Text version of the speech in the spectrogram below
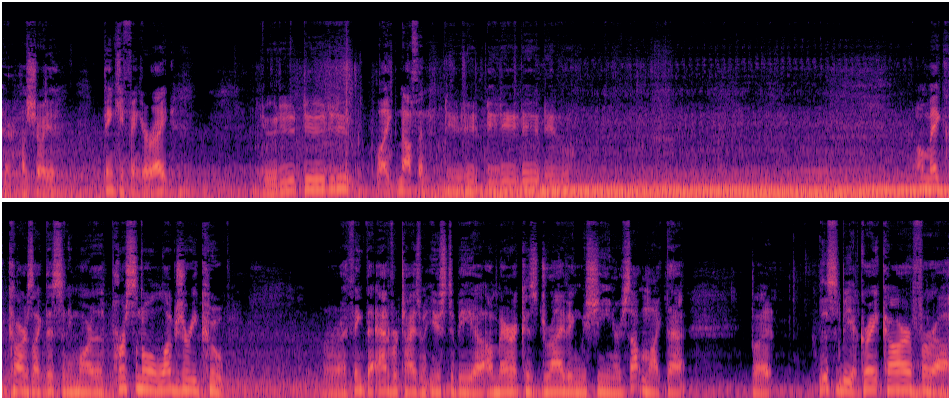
Here, I'll show you. Pinky finger, right? Do do do do do. Like nothing. Do do do do do do. don't make cars like this anymore. The personal luxury coupe. Or I think the advertisement used to be uh, America's driving machine or something like that. But this would be a great car for uh,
